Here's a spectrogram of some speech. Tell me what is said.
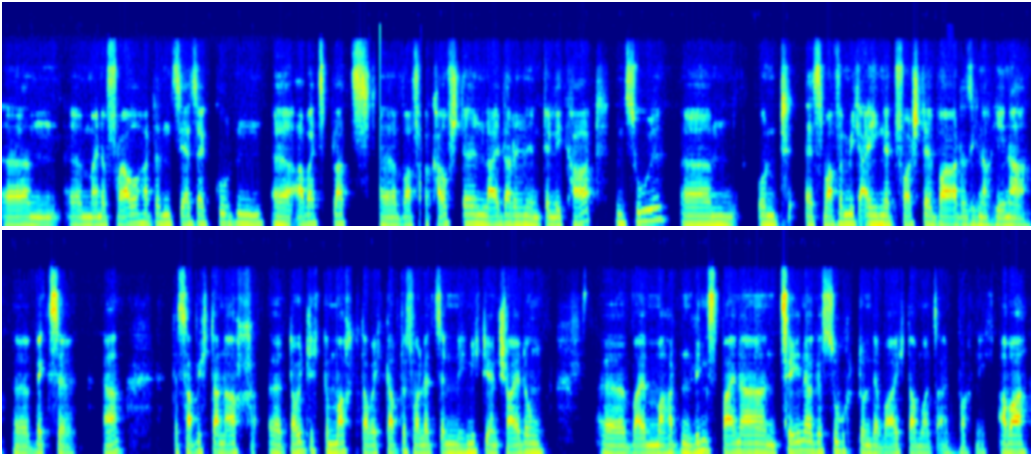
Ähm, äh, meine Frau hatte einen sehr, sehr guten äh, Arbeitsplatz, äh, war Verkaufsstellenleiterin in Delikat in Suhl. Ähm, und es war für mich eigentlich nicht vorstellbar, dass ich nach Jena äh, wechsle. Ja? Das habe ich dann auch äh, deutlich gemacht, aber ich glaube, das war letztendlich nicht die Entscheidung, äh, weil man hat einen Linksbeiner, einen Zehner gesucht und der war ich damals einfach nicht. Aber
